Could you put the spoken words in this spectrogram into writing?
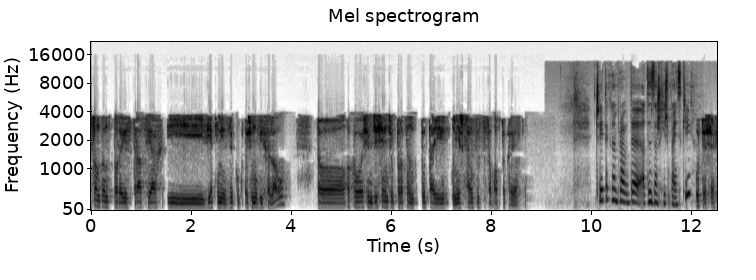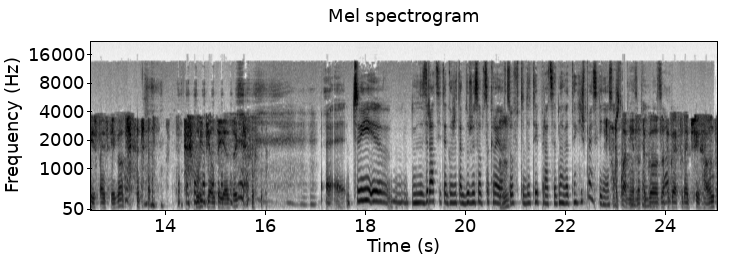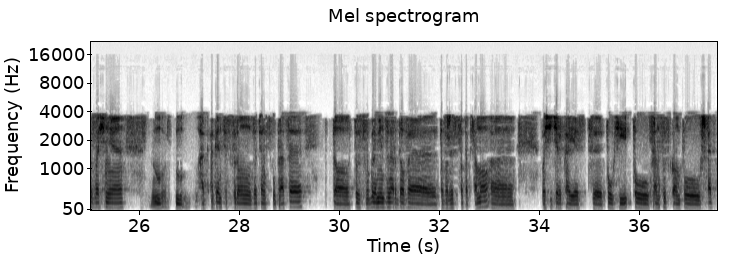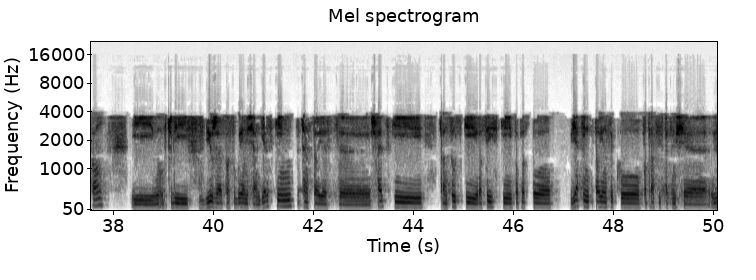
sądząc po rejestracjach i w jakim języku ktoś mówi hello, to około 80% tutaj mieszkańców to są obcokrajowcy. Czyli tak naprawdę, a ty znasz hiszpański? Uczę się hiszpańskiego, mój piąty język. E, czyli e, z racji tego, że tak dużo jest obcokrajowców, mhm. to do tej pracy nawet ten hiszpański nie jest aż Dokładnie, tak dlatego, dlatego jak tutaj przyjechałem, to właśnie agencja, z którą zacząłem współpracę, to, to jest w ogóle międzynarodowe towarzystwo tak samo. E, właścicielka jest pół, pół francuską, pół szwedką. I, czyli w biurze posługujemy się angielskim, często jest e, szwedzki, francuski, rosyjski, po prostu w jakim kto języku potrafi w takim się...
